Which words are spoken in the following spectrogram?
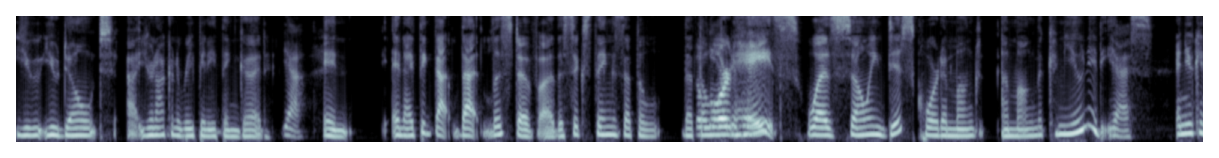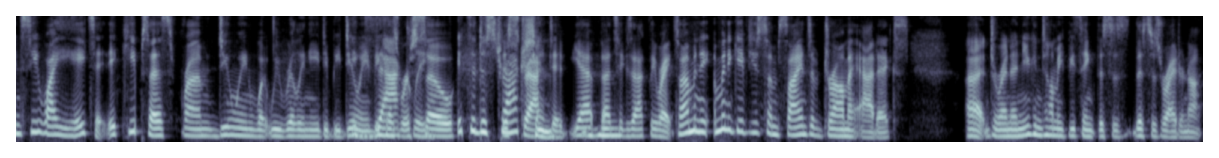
you you don't uh, you're not going to reap anything good. Yeah. And and I think that that list of uh, the six things that the that The the, Lord Lord, hates. was sowing discord among among the community. Yes. And you can see why he hates it. It keeps us from doing what we really need to be doing because we're so It's a distraction. distracted. Yep, that's exactly right. So I'm gonna I'm gonna give you some signs of drama addicts, uh, Dorinda, and you can tell me if you think this is this is right or not.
